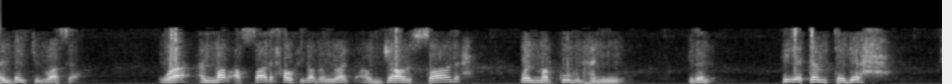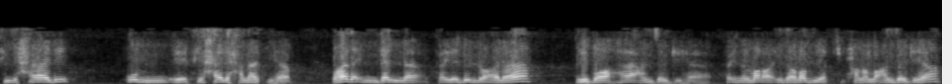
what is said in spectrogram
البيت الواسع. والمرأة الصالحة وفي بعض الروايات الجار الصالح والمركوب الهنيء. إذا هي تمتدح في حال أم في حال حماتها وهذا إن دل فيدل على رضاها عن زوجها. فإن المرأة إذا رضيت سبحان الله عن زوجها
